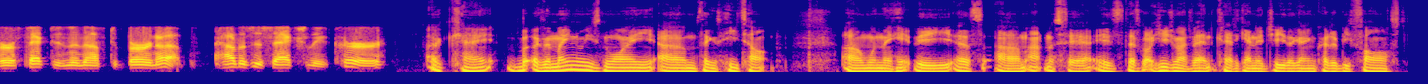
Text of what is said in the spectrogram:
are affected enough to burn up. How does this actually occur? Okay, but the main reason why um, things heat up um, when they hit the Earth's um, atmosphere is they've got a huge amount of kinetic energy. They're going incredibly fast.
